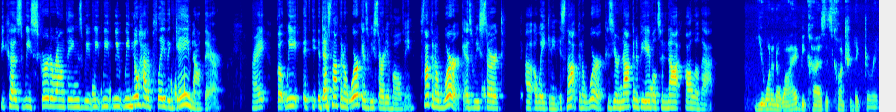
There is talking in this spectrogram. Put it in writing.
Because we skirt around things. We we we we, we know how to play the game out there, right? But we it, it- that's not going to work as we start evolving. It's not going to work as we start uh, awakening. It's not going to work because you're not going to be able to not follow that. you want to know why? Because it's contradictory.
